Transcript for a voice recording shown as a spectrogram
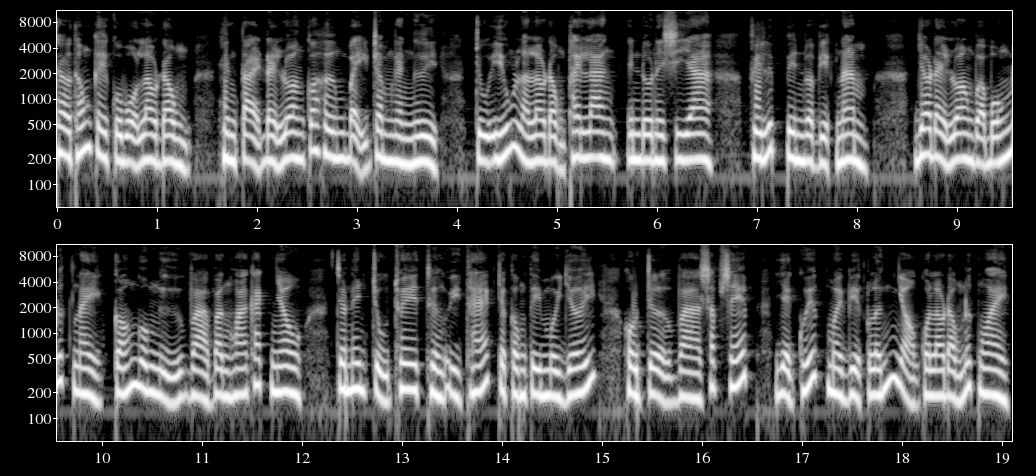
Theo thống kê của Bộ Lao động, hiện tại Đài Loan có hơn 700.000 người, chủ yếu là lao động Thái Lan, Indonesia, Philippines và Việt Nam. Do Đài Loan và bốn nước này có ngôn ngữ và văn hóa khác nhau, cho nên chủ thuê thường ủy thác cho công ty môi giới, hỗ trợ và sắp xếp, giải quyết mọi việc lớn nhỏ của lao động nước ngoài.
